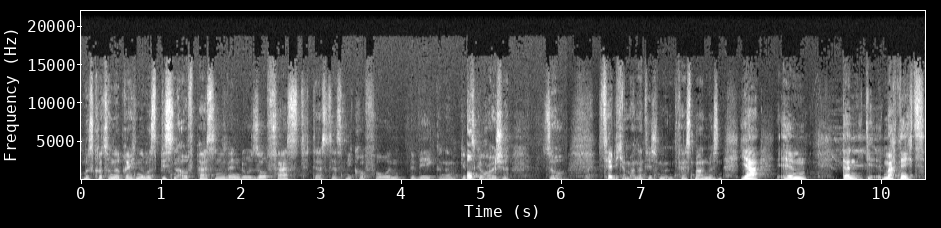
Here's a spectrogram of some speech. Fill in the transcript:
Ich muss kurz unterbrechen, du musst ein bisschen aufpassen, wenn du so fasst, dass das Mikrofon bewegt und dann gibt es oh. Geräusche. So, das hätte ich am anderen Tisch festmachen müssen. Ja, ähm, dann macht nichts.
